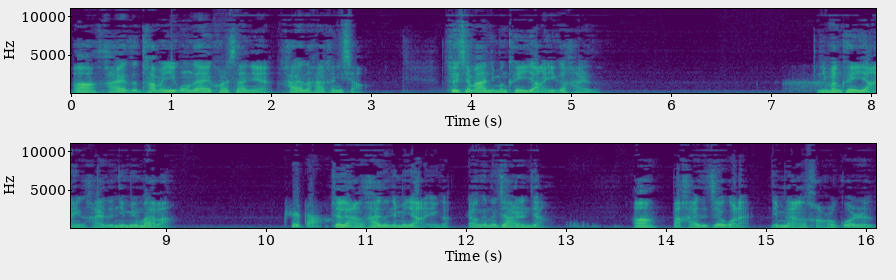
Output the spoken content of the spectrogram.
啊，孩子，他们一共在一块三年，孩子还很小，最起码你们可以养一个孩子，你们可以养一个孩子，你明白吧？知道。这两个孩子你们养一个，然后跟他家人讲，啊，把孩子接过来，你们两个好好过日子。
